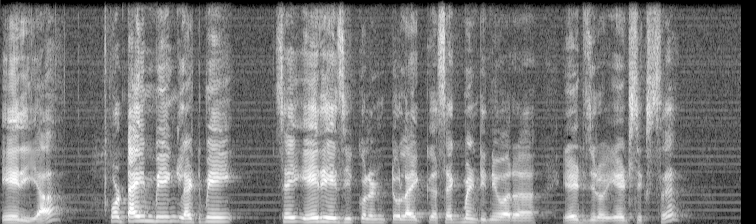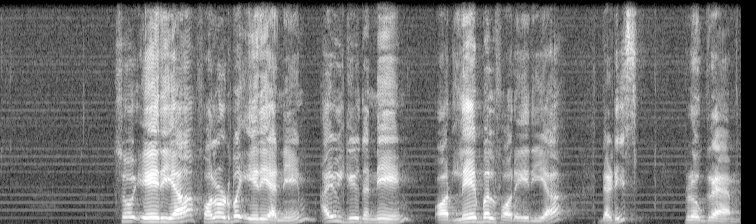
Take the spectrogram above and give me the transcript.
area. For time being let me say area is equivalent to like a segment in your uh, 8086 uh, so area followed by area name. I will give the name or label for area that is program.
